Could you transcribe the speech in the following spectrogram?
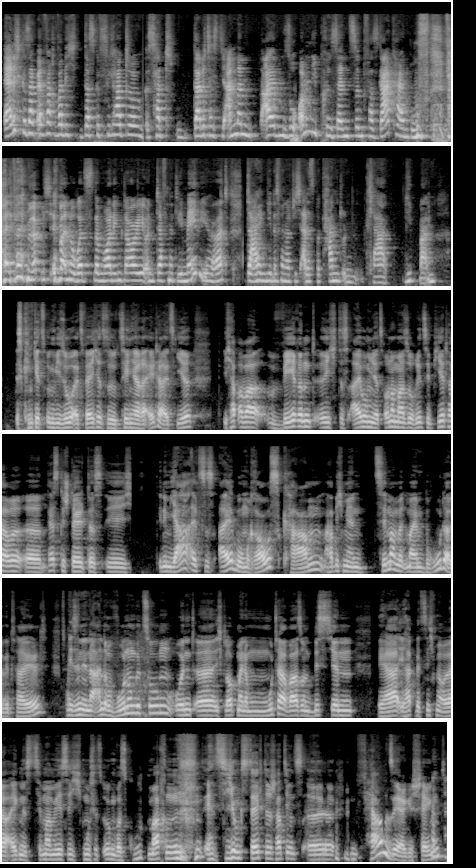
Ehrlich gesagt einfach, weil ich das Gefühl hatte, es hat dadurch, dass die anderen Alben so omnipräsent sind, fast gar keinen Ruf, weil man wirklich immer nur What's the Morning Glory und Definitely Maybe hört. Dahingehend ist mir natürlich alles bekannt und klar, liebt man. es klingt jetzt irgendwie so, als wäre ich jetzt so zehn Jahre älter als ihr. Ich habe aber, während ich das Album jetzt auch nochmal so rezipiert habe, äh, festgestellt, dass ich in dem Jahr, als das Album rauskam, habe ich mir ein Zimmer mit meinem Bruder geteilt. Wir sind in eine andere Wohnung gezogen und äh, ich glaube, meine Mutter war so ein bisschen ja, ihr habt jetzt nicht mehr euer eigenes Zimmer mäßig, ich muss jetzt irgendwas gut machen. Erziehungstechnisch hat sie uns äh, einen Fernseher geschenkt.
